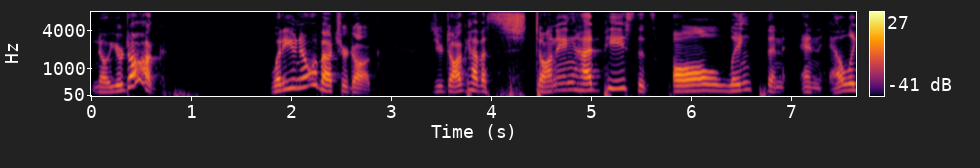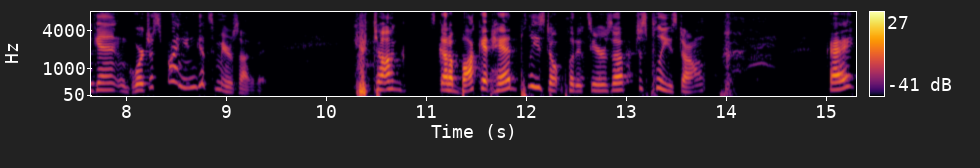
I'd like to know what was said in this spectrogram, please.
know your dog. What do you know about your dog? Does your dog have a stunning headpiece that's all length and, and elegant and gorgeous? Fine, you can get some ears out of it. Your dog's got a bucket head. Please don't put its ears up. Just please don't. okay?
